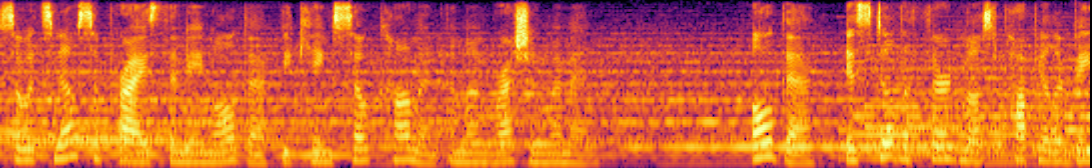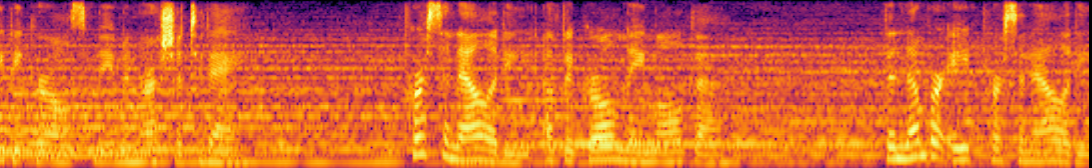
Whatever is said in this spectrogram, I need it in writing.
so it's no surprise the name Olga became so common among Russian women. Olga is still the third most popular baby girl's name in Russia today. Personality of the girl named Olga. The number 8 personality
